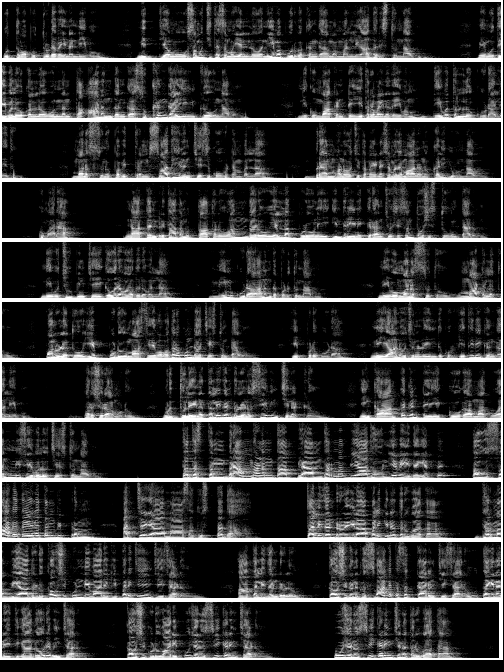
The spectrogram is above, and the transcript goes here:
ఉత్తమ పుత్రుడవైన నీవు నిత్యము సముచిత సమయంలో నియమపూర్వకంగా మమ్మల్ని ఆదరిస్తున్నావు. మేము దేవలోకంలో ఉన్నంత ఆనందంగా సుఖంగా ఈ ఇంట్లో ఉన్నాము. నీకు మాకంటే ఇతరమైన దైవం దేవతల్లో కూడా లేదు. మనస్సును పవిత్రం స్వాధీనం చేసుకోవటం వల్ల బ్రాహ్మణోచితమైన శమదమాలను కలిగి ఉన్నావు. కుమారా నా తండ్రి తాత ముత్తాతలు అందరూ ఎల్లప్పుడూ నీ ఇంద్రియ నిగ్రహం చూసి సంతోషిస్తూ ఉంటారు. నీవు చూపించే గౌరవాదుల వల్ల మేము కూడా ఆనందపడుతున్నాము. నీవు మనస్సుతో మాటలతో పనులతో ఎప్పుడూ మా సేవ వదలకుండా చేస్తుంటావు. ఇప్పుడు కూడా నీ ఆలోచనలు ఇందుకు వ్యతిరేకంగా లేవు. పరశురాముడు వృద్ధులైన తల్లిదండ్రులను సేవించినట్లు ఇంకా అంతకంటే ఎక్కువగా మాకు అన్ని సేవలు చేస్తున్నావు. తతస్థం బ్రాహ్మణం తాభ్యాం ధర్మవ్యాధో న్యవేదయత్. తౌ స్వాగతేన తం విప్రం అర్చయామాసతుస్తదా తల్లిదండ్రులు ఇలా పలికిన తరువాత ధర్మవ్యాధుడు కౌశికుండి వారికి పరిచయం చేశాడు. ఆ తల్లిదండ్రులు కౌశికునికి స్వాగత సత్కారం చేశారు తగిన రీతిగా గౌరవించారు. కౌశికుడు వారి పూజను స్వీకరించాడు. పూజను స్వీకరించిన తరువాత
